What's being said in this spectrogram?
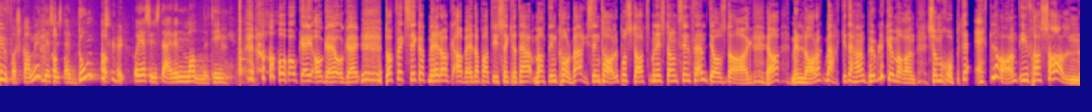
uforskammet, jeg syns det er dumt, og jeg syns det er en manneting. OK, OK. ok Dere fikk sikkert med dere Arbeiderpartisekretær Martin Kolberg sin tale på statsministeren sin 50-årsdag. Ja, Men la dere merke til han publikummeren som ropte et eller annet ifra salen.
